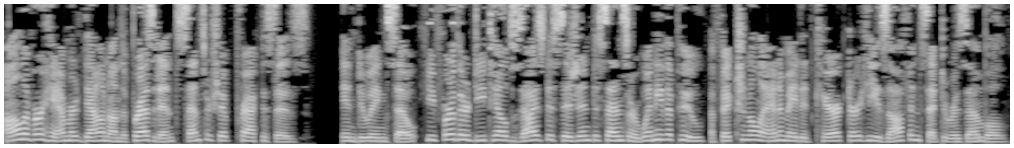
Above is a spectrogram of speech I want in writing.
Oliver hammered down on the president's censorship practices. In doing so, he further detailed Xi's decision to censor Winnie the Pooh, a fictional animated character he is often said to resemble.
